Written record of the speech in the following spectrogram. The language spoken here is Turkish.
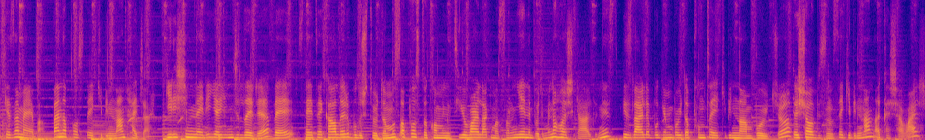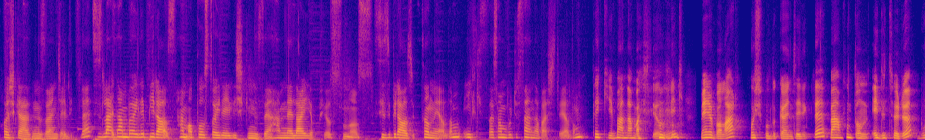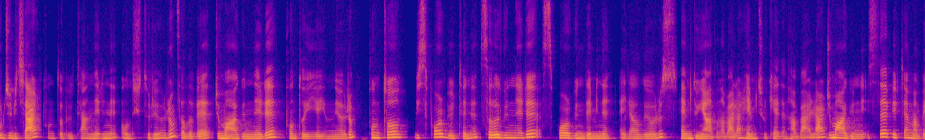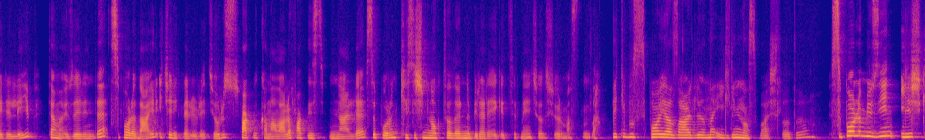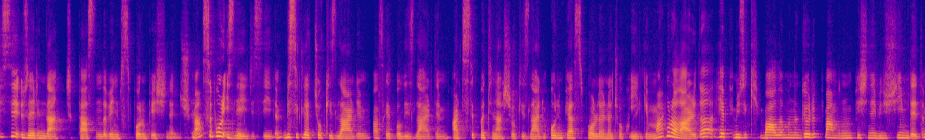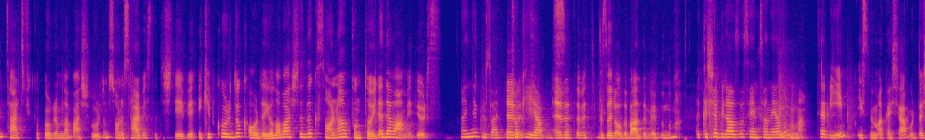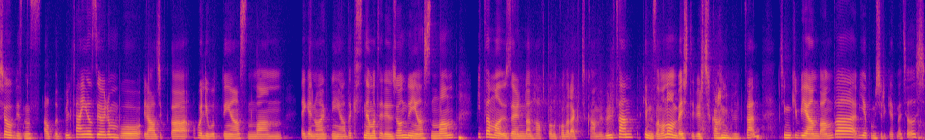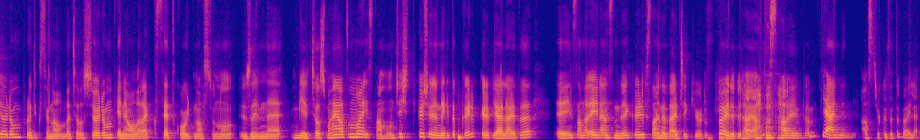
Herkese merhaba. Ben Aposta ekibinden Hacer. Girişimleri, yayıncıları ve STK'ları buluşturduğumuz Aposta Community Yuvarlak Masa'nın yeni bölümüne hoş geldiniz. Bizlerle bugün burada Punta ekibinden Burcu ve Show Business ekibinden Akasha var. Hoş geldiniz öncelikle. Sizlerden böyle biraz hem Aposto ile ilişkinizi hem neler yapıyorsunuz sizi birazcık tanıyalım. İlk istersen Burcu senle başlayalım. Peki benden başlayalım ilk. Merhabalar, hoş bulduk öncelikle. Ben Punto'nun editörü Burcu Biçer. Punto bültenlerini oluşturuyorum. Salı ve cuma günleri Punto'yu yayınlıyorum. Punto bir spor bülteni. Salı günleri spor gündemini ele alıyoruz. Hem dünyadan haberler hem Türkiye'den haberler. Cuma günü ise bir tema belirleyip tema üzerinde spora dair içerikler üretiyoruz. Farklı kanallarla, farklı disiplinlerle sporun kesişim noktalarını bir araya getirmeye çalışıyorum aslında. Peki bu spor yazarlığına ilgin nasıl başladı? Sporla müziğin ilişkisi üzerinden çıktı aslında benim sporun peşine düşmem. Spor izleyicisiydim. Bisiklet çok izlerdim, basketbol izlerdim, artistik patinaj çok izlerdim. Olimpiyat sporlarına çok ilgim var. Buralarda hep müzik bağlamını görüp ben bunun peşine bir düşeyim dedim. Sertifika programına başvurdum. Sonra serbest atış diye bir ekip kurduk. Orada yola başladık. Sonra Punto ile devam ediyoruz. Ay ne güzel. Evet. Çok iyi yapmışsın. Evet evet güzel oldu. Ben de memnunum. Akış'a biraz da seni tanıyalım mı? Tabii. İsmim Akasha. Burada Show Business adlı bir bülten yazıyorum. Bu birazcık da Hollywood dünyasından ve genel olarak dünyadaki sinema televizyon dünyasından bir tema üzerinden haftalık olarak çıkan bir bülten. Kimi zaman 15'te bir çıkan bir bülten. Çünkü bir yandan da bir yapım şirketinde çalışıyorum. Prodüksiyon alanında çalışıyorum. Genel olarak set koordinasyonu üzerine bir çalışma hayatım var. İstanbul'un çeşitli köşelerine gidip garip garip yerlerde e, insanlar eğlensin diye garip sahneler çekiyoruz. Böyle bir hayata sahibim. Yani az çok özeti böyle.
